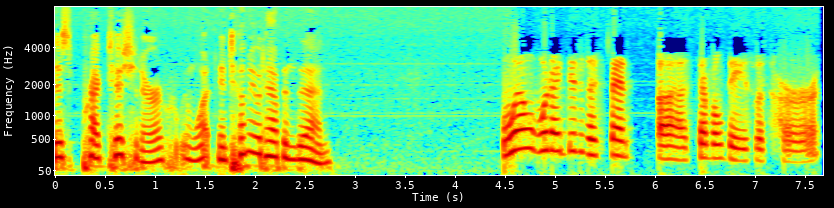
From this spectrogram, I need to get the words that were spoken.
this practitioner and what, and tell me what happened then. Well, what I did is I spent uh, several days with her,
